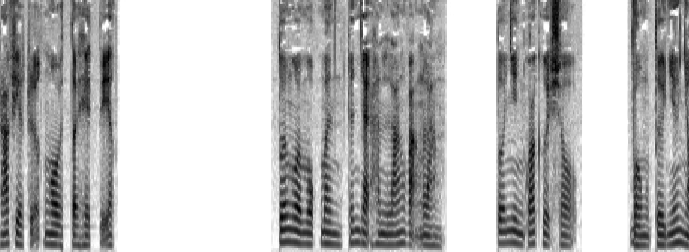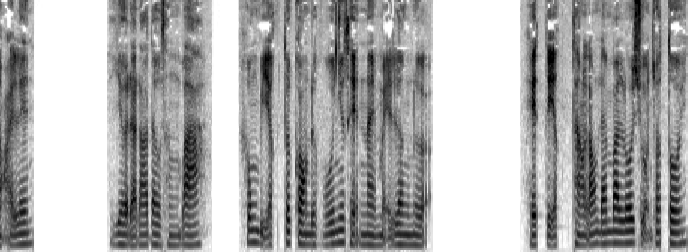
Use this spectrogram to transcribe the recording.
ra phía trước ngồi tới hết tiệc. Tôi ngồi một mình trên dãy hành lang vắng lặng. Tôi nhìn qua cửa sổ. Bỗng tự nhiên nhỏi lên. Giờ đã là đầu tháng 3. Không biết tôi còn được vui như thế này mấy lần nữa. Hết tiệc, thằng Long đem ba lô xuống cho tôi.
